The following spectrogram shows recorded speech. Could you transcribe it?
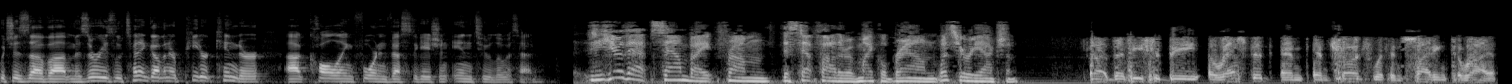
which is of uh, Missouri's Lieutenant Governor Peter Kinder uh, calling for an investigation into Louis Head. To hear that soundbite from the stepfather of Michael Brown, what's your reaction? Uh, that he should be arrested and, and charged with inciting to riot.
